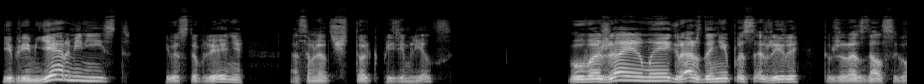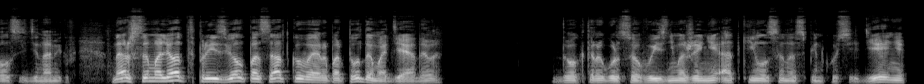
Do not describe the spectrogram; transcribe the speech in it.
и премьер-министр, и выступление, а самолет только приземлился. Уважаемые граждане-пассажиры, тут же раздался голос из динамиков, наш самолет произвел посадку в аэропорту Домодедово. Доктор Огурцов в изнеможении откинулся на спинку сиденья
